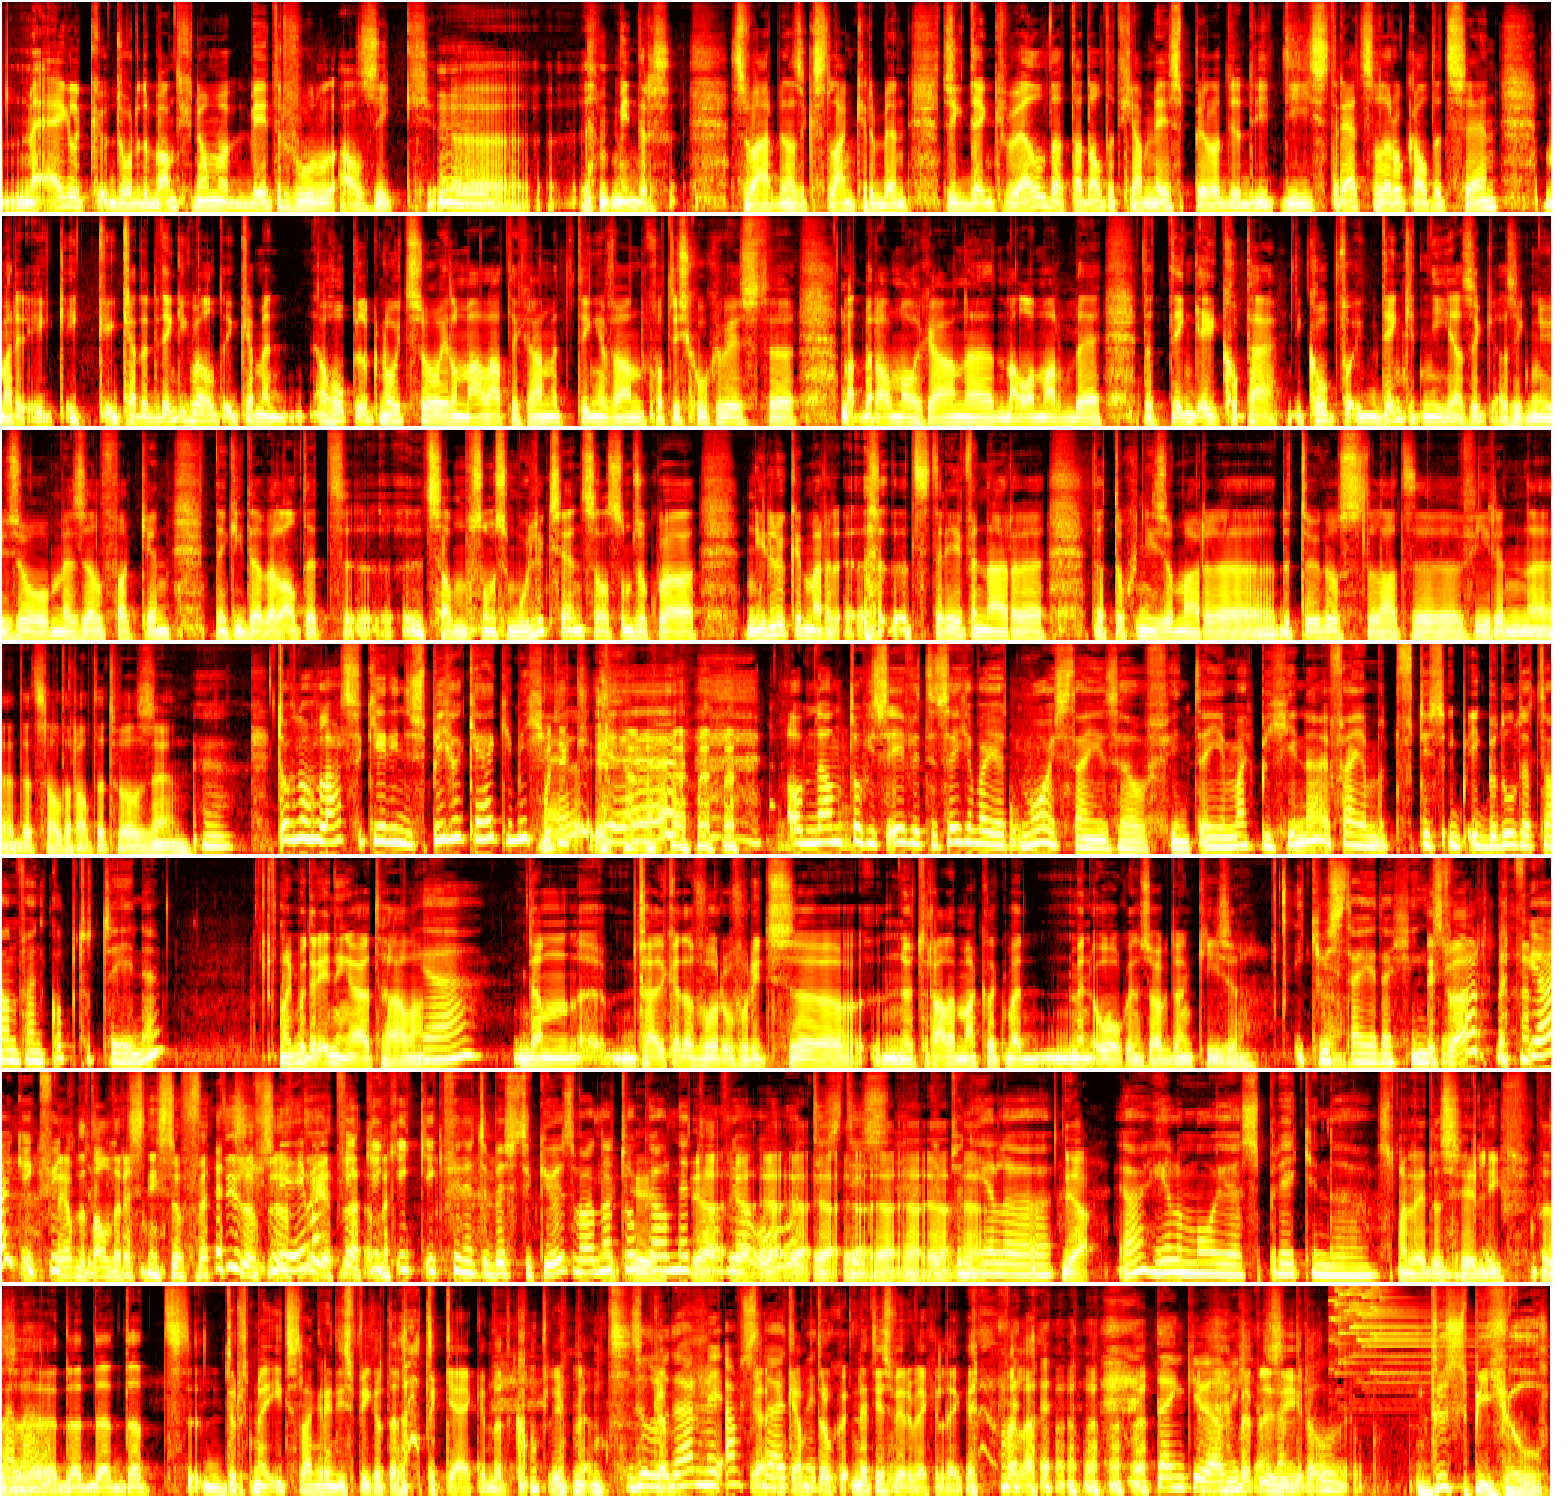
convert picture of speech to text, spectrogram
me eigenlijk door de band genomen beter voel als ik uh, minder zwaar ben, als ik slanker ben. Dus ik denk wel dat dat altijd gaat meespelen. Die, die strijd zal er ook altijd zijn. Maar ik, ik, ik ga er denk ik wel... Ik heb me hopelijk nooit zo helemaal laten gaan met dingen van God is goed geweest, uh, laat maar allemaal gaan, uh, allemaal bij. Dat denk, ik, hoop, ik, hoop, ik denk het niet. Als ik, als ik nu zo mezelf wat ken, denk ik dat wel altijd... het zal soms moeilijk zijn, het zal soms ook wel niet lukken, maar het streven naar dat toch niet zomaar de teugels laten vieren, eh, dat zal er altijd wel zijn. Ja. Toch nog een laatste keer in de spiegel kijken, Michael. Moet ik? Ja. Om dan toch eens even te zeggen wat je het mooiste aan jezelf vindt. En je mag beginnen. Enfin, het is, ik bedoel dat dan van kop tot teen. Hè? Maar ik moet er één ding uithalen. Ja. Dan, eh, ik dat voor, voor iets uh, neutraal en makkelijk, maar mijn ogen zou ik dan kiezen. Ik wist dat je dat ging Is het waar? Ja, ik, ik vind... Ja, omdat al de rest niet zo vet is of zo. Nee, maar ik, ik, ik, ik, vind het de beste keuze. We hadden het ook al net ja, over jouw ogen. Ja, je hebt een hele, ja. hele mooie sprekende... Allee, dat is heel lief. Dat, is, uh, dat, dat, dat, durft mij iets langer in die spiegel te laten kijken, dat compliment. Zullen we daarmee afsluiten? ik kan hem toch netjes weer wegleggen. Voilà. Dankjewel, Michael. Met plezier. De Spiegel.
